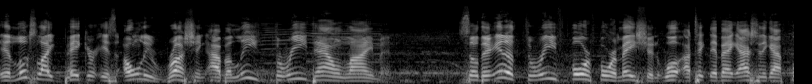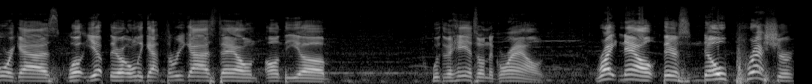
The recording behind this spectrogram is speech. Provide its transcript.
it looks like Baker is only rushing, I believe, three down linemen. So they're in a 3 4 formation. Well, I take that back. Actually, they got four guys. Well, yep, they only got three guys down on the um, with their hands on the ground. Right now, there's no pressure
